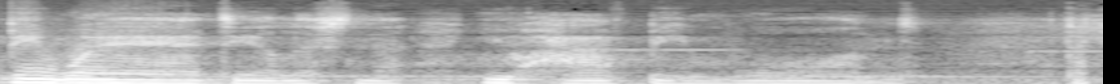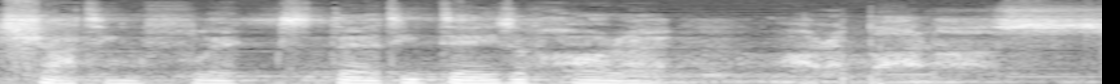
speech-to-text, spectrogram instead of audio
Beware, dear listener, you have been warned. The Chatting Flicks 30 Days of Horror are upon us.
